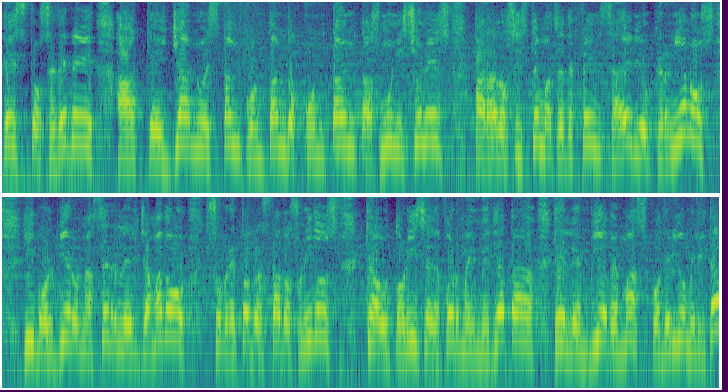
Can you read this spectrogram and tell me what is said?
esto se debe a que ya no están contando con tantas municiones para los sistemas de defensa aérea ucranianos y volvieron a hacerle el llamado, sobre todo a Estados Unidos, que autorice de forma inmediata el envío de más poderío militar.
